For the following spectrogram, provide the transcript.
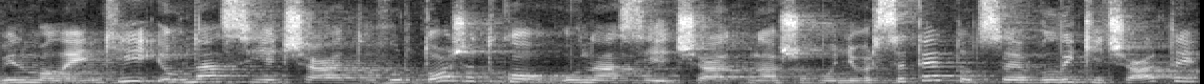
Він маленький, і у нас є чат гуртожитку. У нас є чат нашого університету. Це великі чати,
